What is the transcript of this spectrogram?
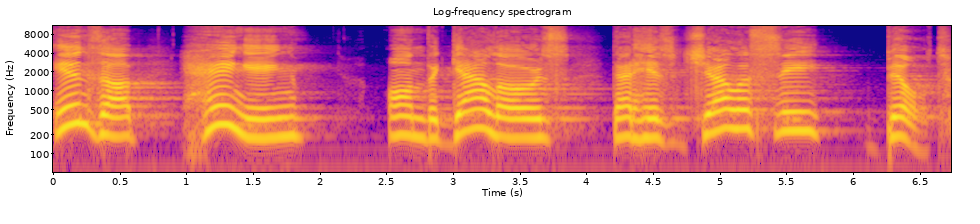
ends up hanging on the gallows that his jealousy built.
